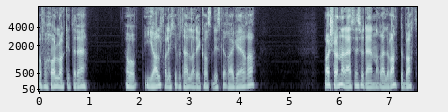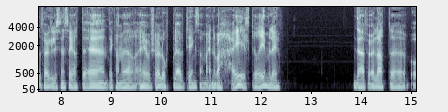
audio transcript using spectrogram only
og forholde oss til det, og iallfall ikke fortelle dem hvordan de skal reagere. Og jeg skjønner det, jeg syns jo det er en relevant debatt, selvfølgelig syns jeg at det, er, det kan være Jeg har jo sjøl opplevd ting som jeg mener var helt urimelig, der jeg føler at uh,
